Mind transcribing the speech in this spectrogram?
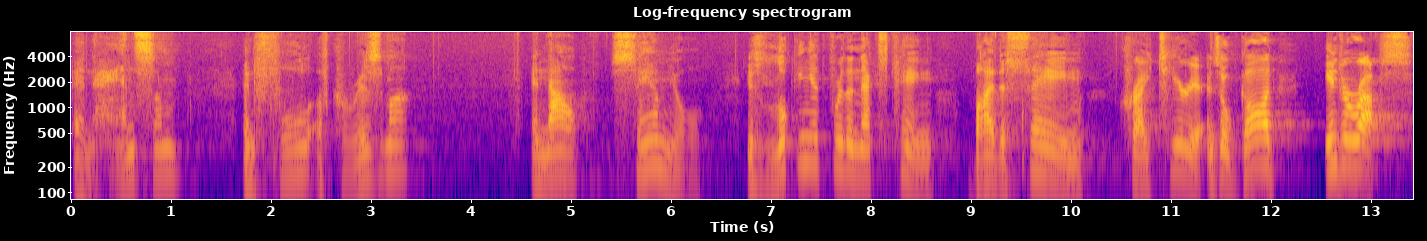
and handsome and full of charisma. And now Samuel is looking for the next king by the same criteria. And so God interrupts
